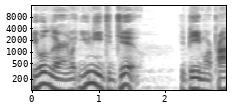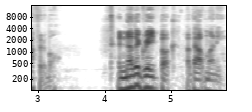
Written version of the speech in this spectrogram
You will learn what you need to do to be more profitable. Another great book about money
